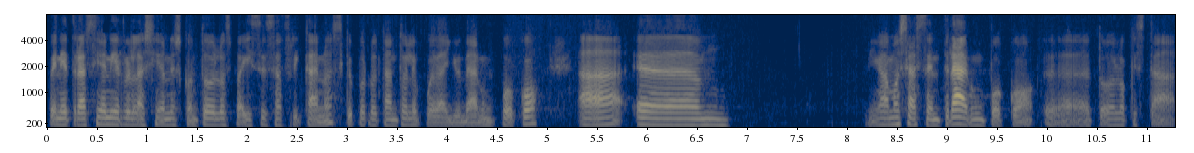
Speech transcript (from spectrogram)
penetración y relaciones con todos los países africanos, que por lo tanto le puede ayudar un poco a em, digamos, a centrar un poco eh, todo, lo que está,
